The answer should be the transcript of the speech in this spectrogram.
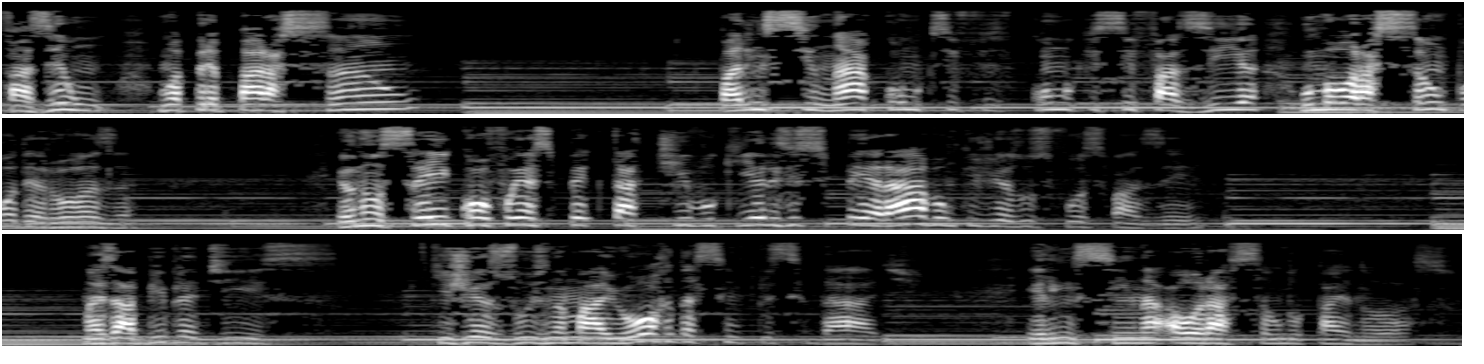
fazer um, uma preparação para ensinar como que, se, como que se fazia uma oração poderosa. Eu não sei qual foi a expectativa que eles esperavam que Jesus fosse fazer. Mas a Bíblia diz que Jesus, na maior da simplicidade, ele ensina a oração do Pai Nosso.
